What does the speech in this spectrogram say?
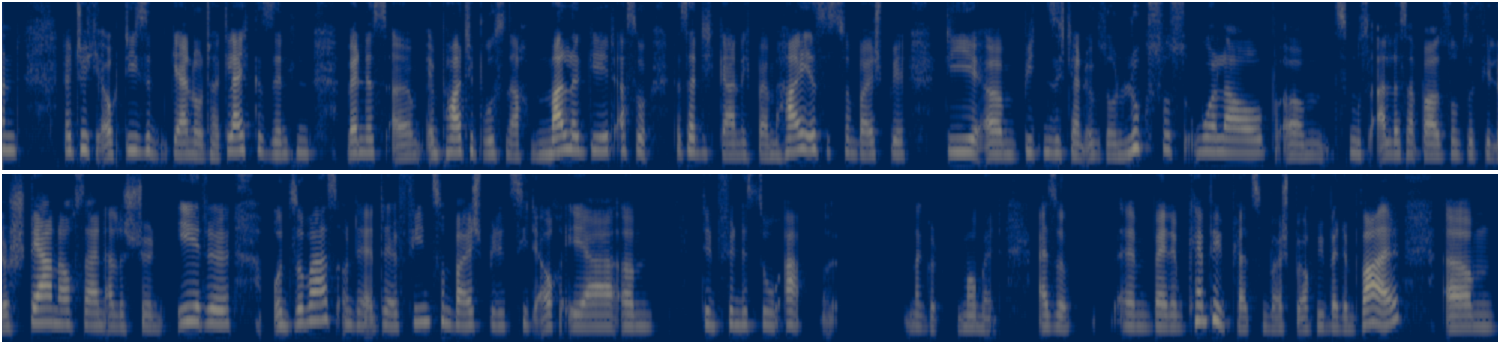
Und natürlich auch die sind gerne unter Gleichgesinnten, wenn es ähm, im Partybus nach Malle geht. Achso, das hatte ich gar nicht. Beim Hai ist es zum Beispiel, die ähm, bieten sich dann irgend so einen Luxusurlaub. Ähm, es muss alles aber so und so viele Sterne auch sein, alles schön edel und sowas. Und der Delfin zum Beispiel zieht auch eher, ähm, den findest du, ah, na gut, Moment. Also ähm, bei dem Campingplatz zum Beispiel, auch wie bei dem Wal, ähm,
